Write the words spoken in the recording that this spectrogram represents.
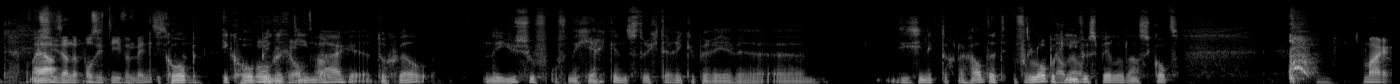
maar misschien aan de positieve mensen. Ik hoop, ik hoop in de tien dagen toch wel een Yusuf of een Gerkens terug te recupereren. Uh, die zie ik toch nog altijd voorlopig liever spelen dan Scott. Maar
